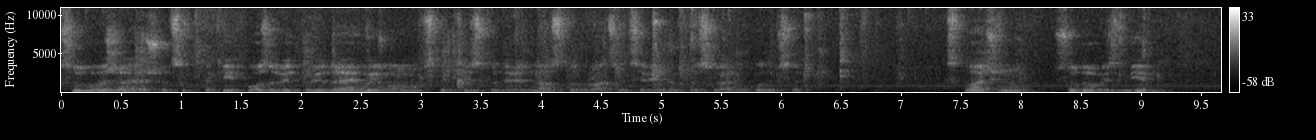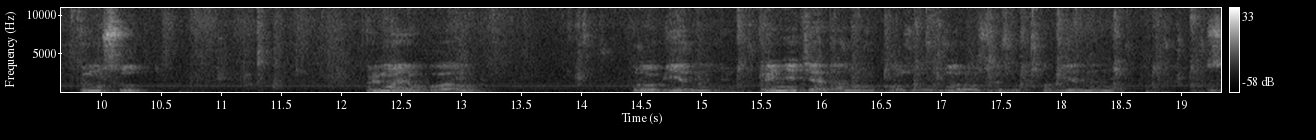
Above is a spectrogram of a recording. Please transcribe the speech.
Суд вважає, що такий позов відповідає вимогам статті 119-120 Цивільного процесуального кодексу. Сплачено судовий збір, тому суд приймає ухвалу про об'єднання, прийняття даного позову до розгляду об'єднання з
